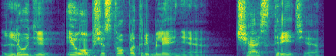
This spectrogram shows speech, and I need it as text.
Люди и общество потребления. Часть 3.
